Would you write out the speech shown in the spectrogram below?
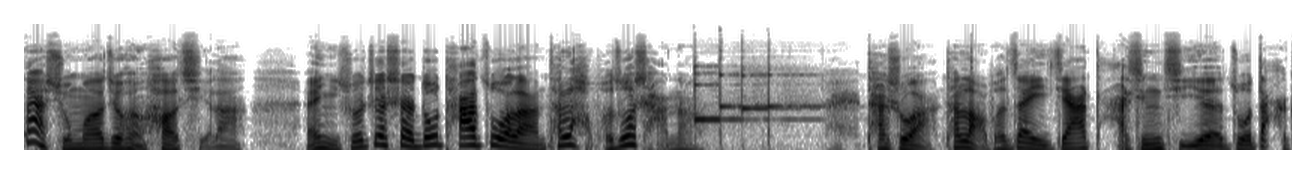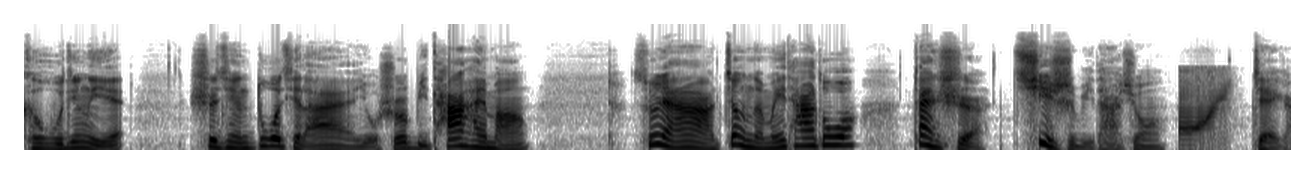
那熊猫就很好奇了，哎，你说这事儿都他做了，他老婆做啥呢？哎，他说啊，他老婆在一家大型企业做大客户经理，事情多起来，有时候比他还忙。虽然啊挣的没他多，但是气势比他凶。这个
